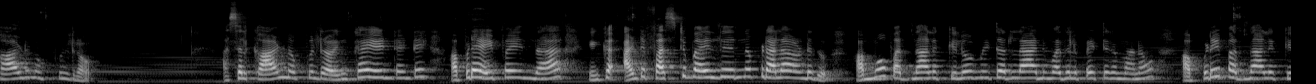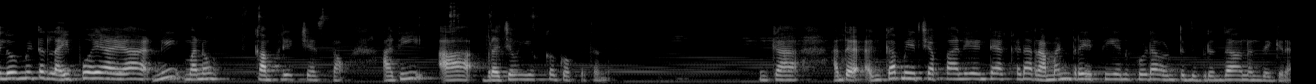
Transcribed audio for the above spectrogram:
కాళ్ళు నొప్పులు రావు. అసలు కాళ్ళు నొప్పులు రావు. ఇంకా ఏంటంటే అప్పుడే అయిపోయిందా? ఇంకా అంటే ఫస్ట్ బయలుదేరినప్పుడు అలా ఉండదు. అమ్మో పద్నాలుగు కిలోమీటర్లా అని మొదలుపెట్టిన మనం అప్పుడే పద్నాలుగు కిలోమీటర్లు అయిపోయాయా అని మనం కంప్లీట్ చేస్తాం. అది ఆ వ్రజం యొక్క గొప్పతనం. ఇంకా అంత ఇంకా మీరు చెప్పాలి అంటే అక్కడ రమణ్ రేతి అని కూడా ఉంటుంది బృందావనం దగ్గర.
